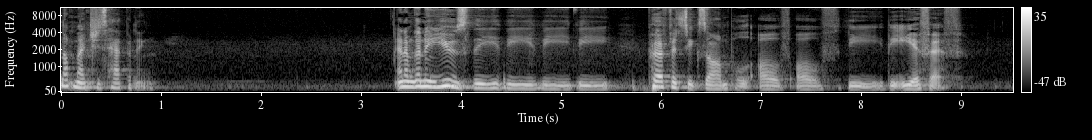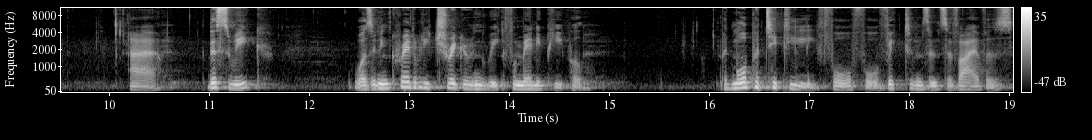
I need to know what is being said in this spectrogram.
not much is happening. And I'm going to use the, the, the, the perfect example of, of the, the EFF. Uh, this week was an incredibly triggering week for many people, but more particularly for, for victims and survivors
